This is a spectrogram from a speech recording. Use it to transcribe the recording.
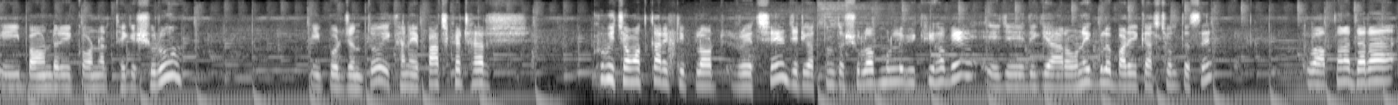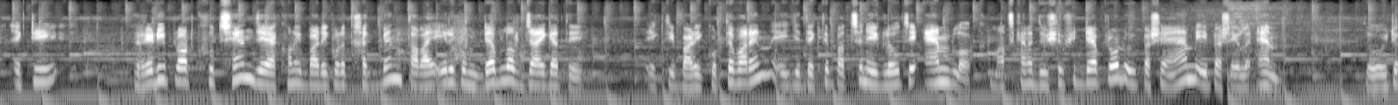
এই বাউন্ডারি কর্নার থেকে শুরু। এই পর্যন্ত এখানে পাঁচ কাঠার খুবই চমৎকার একটি প্লট রয়েছে, যেটি অত্যন্ত সুলভ মূল্যে বিক্রি হবে। এই যে এদিকে আরও অনেকগুলো বাড়ির কাজ চলতেছে। তো আপনারা যারা একটি রেডি প্লট খুঁজছেন যে এখনই বাড়ি করে থাকবেন, তারা এরকম ডেভেলপ জায়গাতে একটি বাড়ি করতে পারেন। এই যে দেখতে পাচ্ছেন, এগুলো হচ্ছে অ্যাম ব্লক মাঝখানে দুইশো ফিট ড্যাপ রোড ওই পাশে এম এই পাশে হলো এন তো ওইটা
